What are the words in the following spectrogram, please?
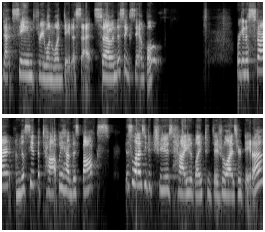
that same 311 data set. So in this example, we're going to start, and you'll see at the top, we have this box. This allows you to choose how you'd like to visualize your data.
